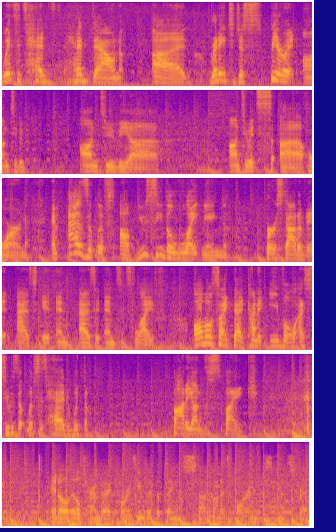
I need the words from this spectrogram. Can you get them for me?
with its head head down, uh, ready to just spear it onto the onto the uh, onto its uh, horn. And as it lifts up, you see the lightning burst out of it as it and as it ends its life. Almost like that kind of evil as soon as it lifts its head with the body on the spike. It'll it'll turn back towards you with the thing stuck on its horn and just kind of scratch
